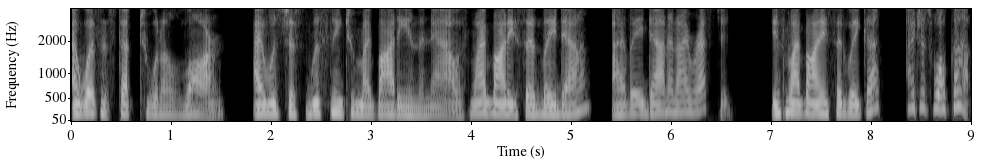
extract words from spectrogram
I wasn't stuck to an alarm. I was just listening to my body in the now. If my body said lay down, I laid down and I rested. If my body said wake up, I just woke up.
